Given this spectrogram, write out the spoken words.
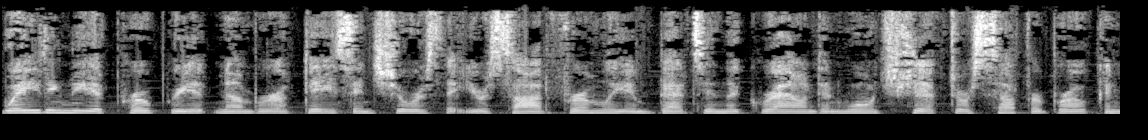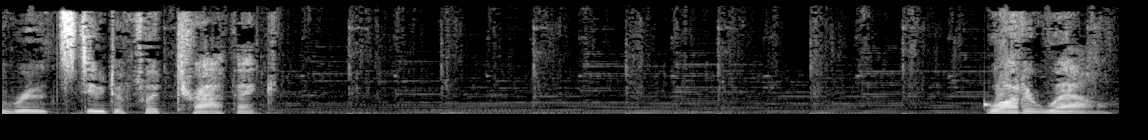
Waiting the appropriate number of days ensures that your sod firmly embeds in the ground and won't shift or suffer broken roots due to foot traffic. Water well.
